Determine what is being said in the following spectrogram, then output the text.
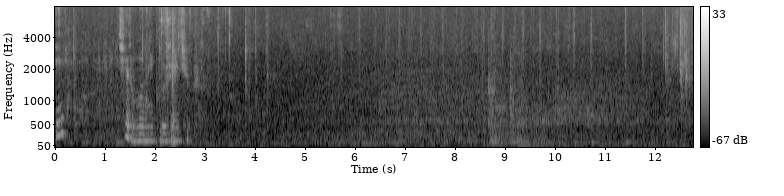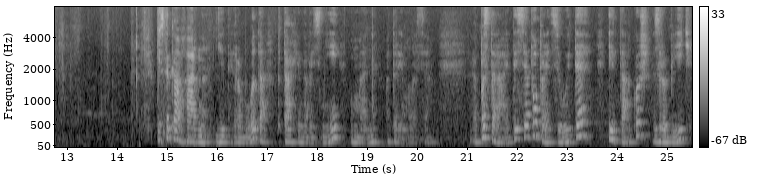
І червоний кружечок. Ось така гарна діти робота птахи навесні у мене отрималася. Постарайтеся, попрацюйте і також зробіть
